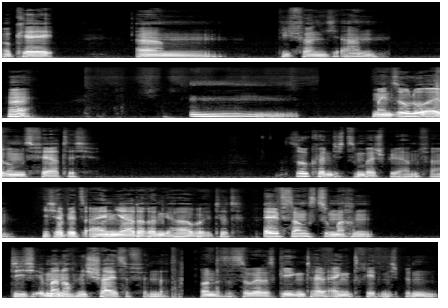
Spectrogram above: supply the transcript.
Okay. Ähm, wie fange ich an? Hm. Mm, Mein Soloalbum ist fertig. So könnte ich zum Beispiel anfangen. Ich habe jetzt ein Jahr daran gearbeitet, elf Songs zu machen, die ich immer noch nicht scheiße finde. Und es ist sogar das Gegenteil eingetreten. Ich bin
